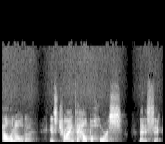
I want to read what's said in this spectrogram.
Alan Alda, is trying to help a horse that is sick.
